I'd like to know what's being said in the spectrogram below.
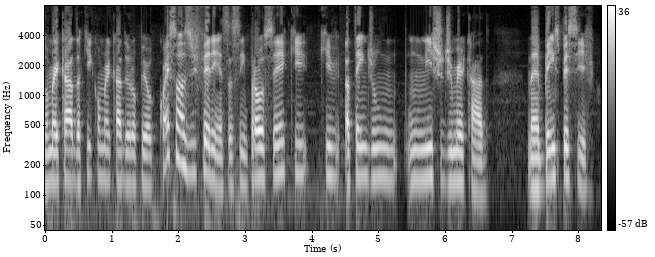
do mercado aqui com o mercado europeu. Quais são as diferenças, assim, para você que, que atende um, um nicho de mercado, né, bem específico?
